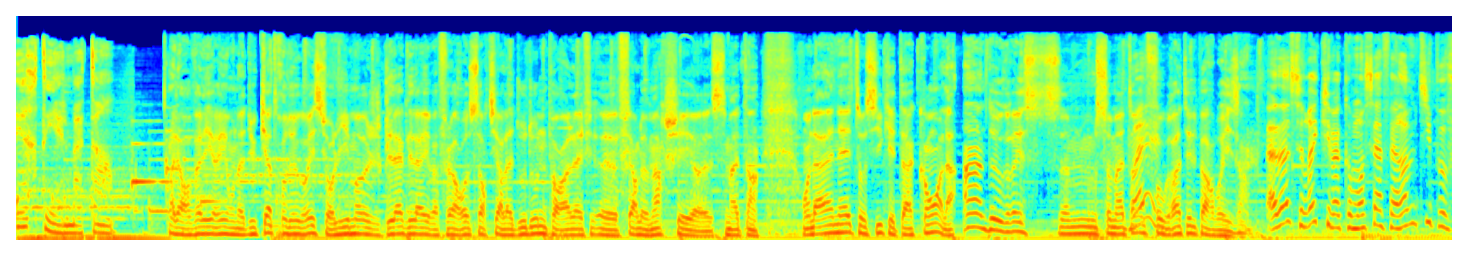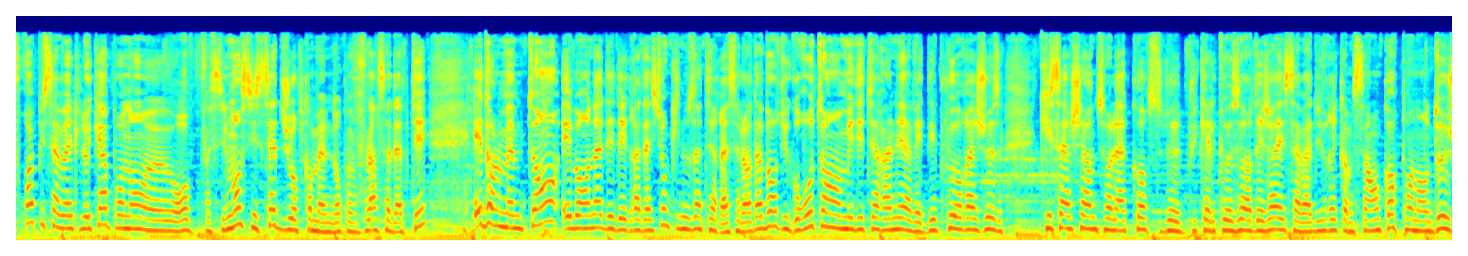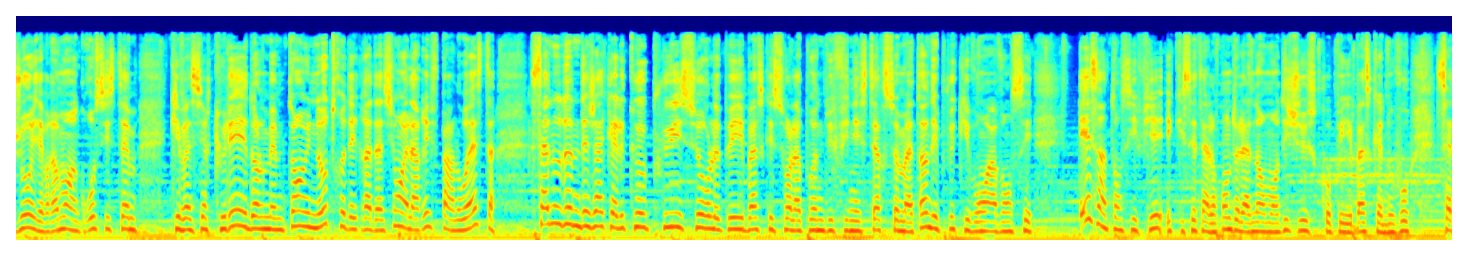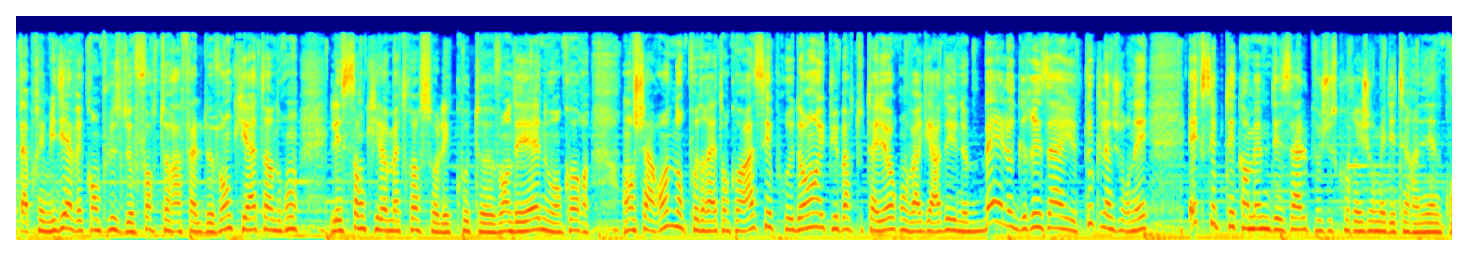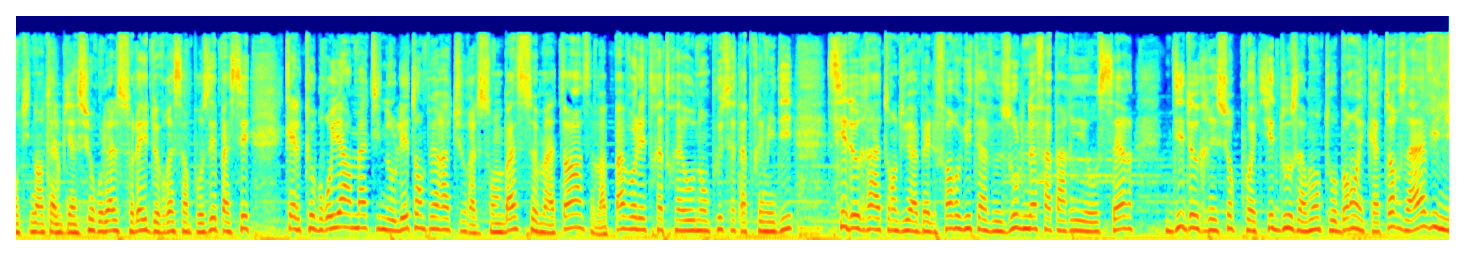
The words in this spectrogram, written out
RTL Matin. Alors Valérie, on a du 4 degrés sur Limoges, Glagla, il va falloir ressortir la doudoune pour aller euh, faire le marché euh, ce matin. On a Annette aussi qui est à Caen, elle a 1 degré ce, matin, Ouais. il faut gratter le pare-brise. Ah c'est vrai qu'il va commencer à faire un petit peu froid, puis ça va être le cas pendant euh, facilement 6-7 jours quand même, donc il va falloir s'adapter. Et dans le même temps, eh ben, on a des dégradations qui nous intéressent. Alors d'abord du gros temps en Méditerranée avec des pluies orageuses qui s'acharnent sur la Corse depuis quelques heures déjà et ça va durer comme ça encore pendant deux jours. Il y a vraiment un gros système qui va circuler et dans le même une autre dégradation, elle arrive par l'ouest. Ça nous donne déjà quelques pluies sur le Pays Basque et sur la pointe du Finistère ce matin, des pluies qui vont avancer et s'intensifier et qui s'étaleront de la Normandie jusqu'au Pays Basque à nouveau cet après-midi avec en plus de fortes rafales de vent qui atteindront les 100 km heure sur les côtes vendéennes ou encore en Charente. Donc faudra être encore assez prudent et puis partout ailleurs on va garder une belle grisaille toute la journée excepté quand même des Alpes jusqu'aux régions méditerranéennes continentales bien sûr où là le soleil devrait s'imposer passer quelques brouillards matinaux. Les températures elles sont basses ce matin, ça va pas voler très très haut non plus cet après-midi. 6 degrés attendus à Belfort, 8 à Vesoul, 9 à Paris et Auxerre, 10 degrés sur Poitiers, 12 à Montauban et 14 à Avignon.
